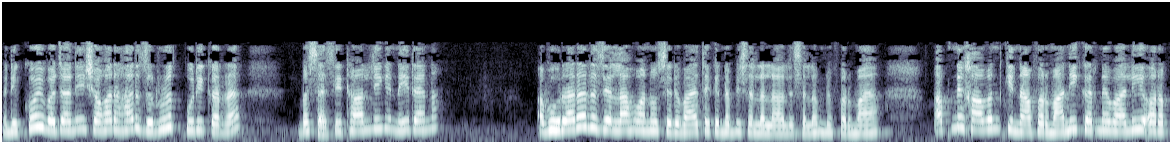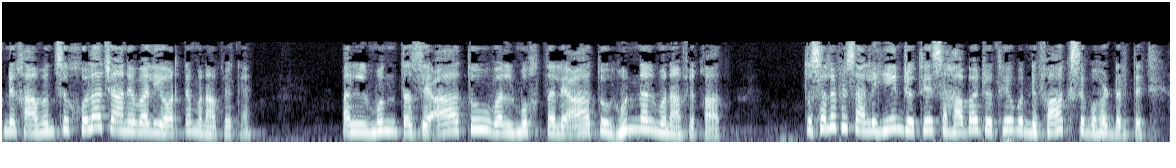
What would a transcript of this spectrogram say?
یعنی کوئی وجہ نہیں، شوہر ہر ضرورت پوری کر رہا ہے، بس ایسی ٹھان لی کہ نہیں رہنا۔ ابو حرارا رضی اللہ عنہ سے روایت ہے کہ نبی صلی اللہ علیہ وسلم نے فرمایا، اپنے خاون کی نافرمانی کرنے والی اور اپنے خاون سے خلا چاہنے والی عورتیں منافق ہیں۔ المنتزعات والمختلعات ہن المنافقات۔ تو سلف صالحین جو تھے، صحابہ جو تھے، وہ نفاق سے بہت ڈرتے تھے۔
